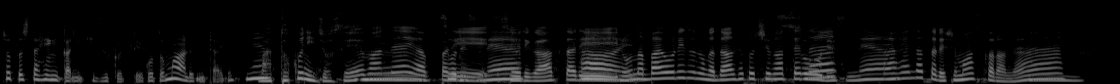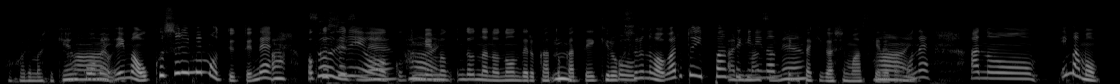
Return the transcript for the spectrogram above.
ちょっとした変化に気づくっていうこともあるみたいですね。まあ、特に女性はね、うんやっぱり生理があったり、はいい、ろんなバイオリズムが男性と違ってねすね。大変だったりしますからね。わ、うんかりました。健康メモ、はい。今お薬メモって言ってねあお薬をねこう君もどんなの飲んでるかとかって記録するのは割と一般的になってきた気がしますけれどもね、あのー今も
